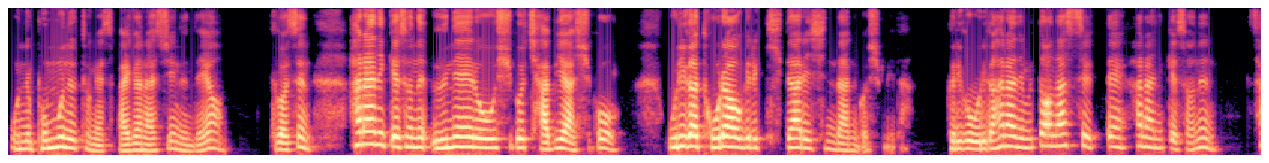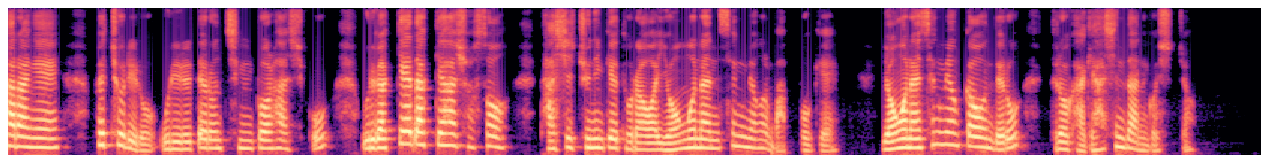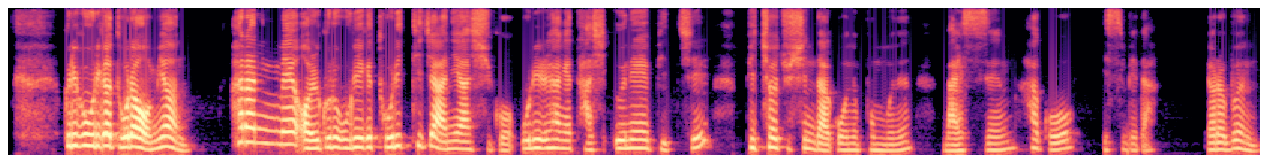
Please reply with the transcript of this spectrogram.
오늘 본문을 통해서 발견할 수 있는데요. 그것은 하나님께서는 은혜로우시고 자비하시고 우리가 돌아오기를 기다리신다는 것입니다. 그리고 우리가 하나님을 떠났을 때 하나님께서는 사랑의 회초리로 우리를 때론 징벌하시고 우리가 깨닫게 하셔서 다시 주님께 돌아와 영원한 생명을 맛보게 영원한 생명 가운데로 들어가게 하신다는 것이죠. 그리고 우리가 돌아오면 하나님의 얼굴을 우리에게 돌이키지 아니하시고 우리를 향해 다시 은혜의 빛을 비춰 주신다고 오늘 본문은 말씀하고 있습니다. 여러분,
